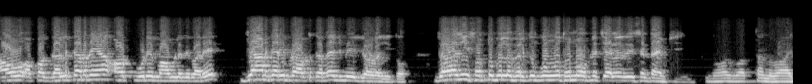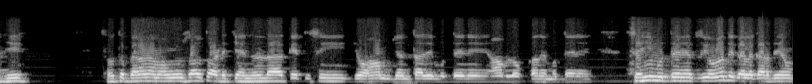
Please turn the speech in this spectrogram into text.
ਆਓ ਆਪਾਂ ਗੱਲ ਕਰਦੇ ਹਾਂ ਔਰ ਪੂਰੇ ਮਾਮਲੇ ਦੇ ਬਾਰੇ ਜਾਣਕਾਰੀ ਪ੍ਰਾਪਤ ਕਰਦੇ ਹਾਂ ਜਮੀਲ ਜੋੜਾ ਜੀ ਤੋਂ। ਜੌੜਾ ਜੀ, ਸਭ ਤੋਂ ਪਹਿਲਾਂ ਵੈਲਕਮ ਕਰੂੰਗਾ ਤੁਹਾਨੂੰ ਆਪਣੇ ਚੈਨਲ ਰੀਸੈਂਟ ਟਾਈਮ 'ਚ ਜੀ। ਬਹੁਤ ਬਹੁਤ ਧੰਨਵਾਦ ਜੀ। ਸਭ ਤੋਂ ਪਹਿਲਾਂ ਤਾਂ ਮਾਮੂਨ ਸਾਹਿਬ, ਤੁਹਾਡੇ ਚੈਨਲ ਦਾ ਕਿ ਤੁਸੀਂ ਜੋ ਆਮ ਜਨਤਾ ਦੇ ਮੁੱਦੇ ਨੇ, ਆਮ ਲੋਕਾਂ ਦੇ ਮੁੱਦੇ ਨੇ, ਸਹੀ ਮੁੱਦੇ ਨੇ, ਤੁਸੀਂ ਉਹਨਾਂ ਤੇ ਗੱਲ ਕਰਦੇ ਹੋ।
